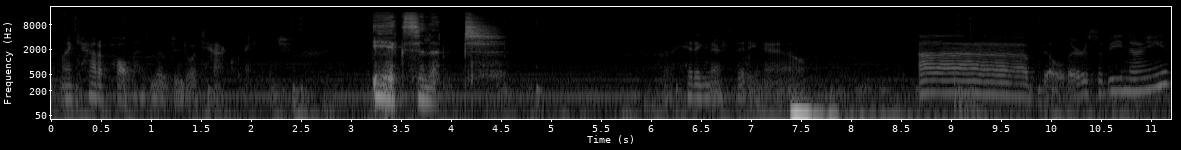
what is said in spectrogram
Excellent. My catapult has moved into attack range. Excellent. We're hitting their city now. Uh, builders would be nice.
